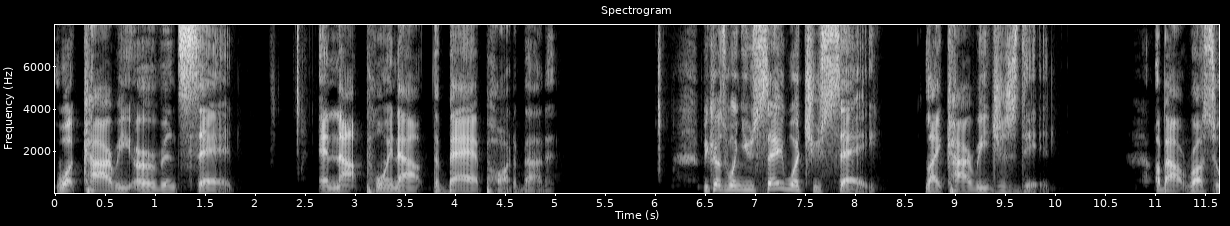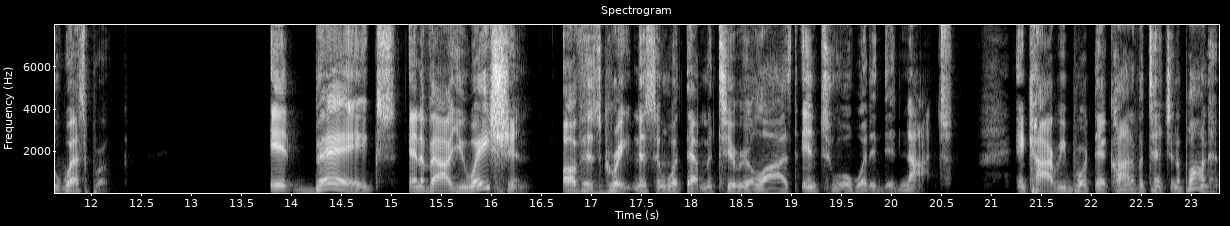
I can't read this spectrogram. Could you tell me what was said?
what Kyrie Irving said and not point out the bad part about it. Because when you say what you say, like Kyrie just did about Russell Westbrook, it begs an evaluation of his greatness and what that materialized into or what it did not. And Kyrie brought that kind of attention upon him.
